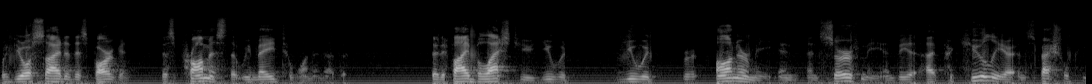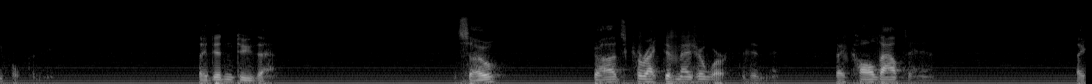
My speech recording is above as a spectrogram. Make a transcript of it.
with your side of this bargain, this promise that we made to one another. That if I blessed you, you would, you would honor me and, and serve me and be a, a peculiar and special people to. They didn't do that. So, God's corrective measure worked, didn't it? They called out to him. They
